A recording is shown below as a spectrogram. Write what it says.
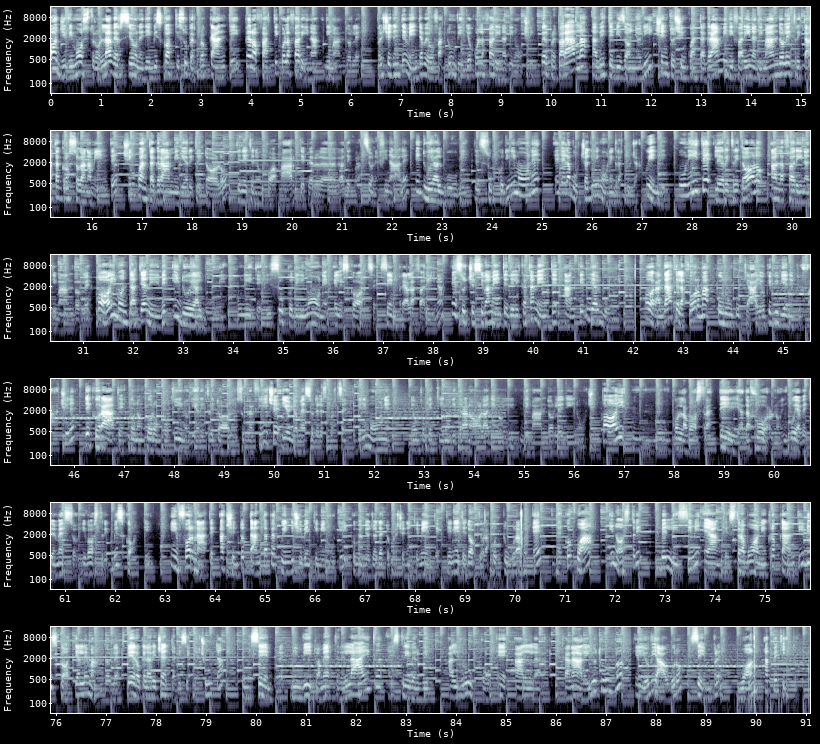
Oggi vi mostro la versione dei biscotti super croccanti però fatti con la farina di mandorle. Precedentemente avevo fatto un video con la farina di noci. Per prepararla avete bisogno di 150 g di farina di mandorle tritata grossolanamente, 50 g di eritritolo, tenetene un po' a parte per eh, la decorazione finale, e due albumi del succo di limone e della buccia di limone grattugiata. Quindi unite l'eritritolo alla farina di mandorle. Poi montate a neve i due albumi. Unite il succo di limone e le scorze sempre alla farina e successivamente delicatamente anche gli albumi. Ora date la forma con un cucchiaio che vi viene più facile, decorate con ancora un pochino di eritritolo in superficie, io gli ho messo delle scorzette di limone e un pochettino di granola, di, mandorle, di noci. Poi mm, con la vostra teglia da forno in cui avete messo i vostri biscotti infornate a 180 per 15-20 minuti. Come vi ho già detto precedentemente tenete d'occhio la cottura ed ecco qua i nostri bellissimi e anche strabuoni e croccanti biscotti alle mandorle. Spero che la ricetta vi sia piaciuta. Come sempre vi invito a mettere like a iscrivervi al gruppo e al canale youtube e io vi auguro sempre buon appetito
